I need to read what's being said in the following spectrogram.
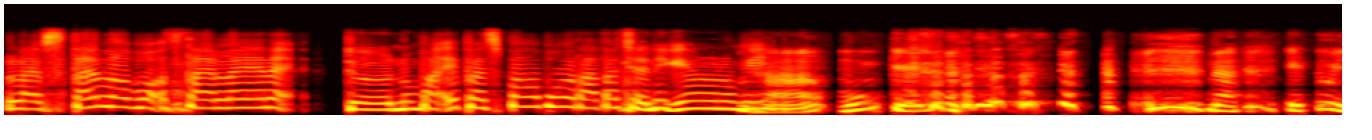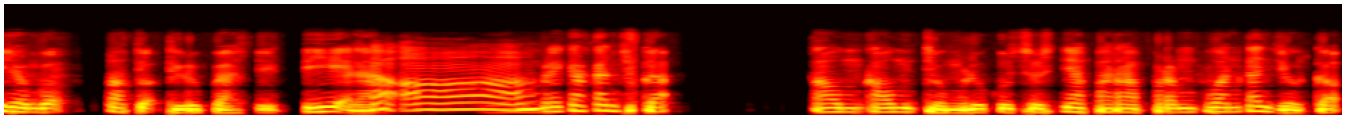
lifestyle apa style nek do numpaki Vespa apa ora ta jane iki ngono nah mungkin nah itu ya mbok rodok dirubah siti lah Heeh. mereka kan juga kaum kaum jomblo khususnya para perempuan kan juga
